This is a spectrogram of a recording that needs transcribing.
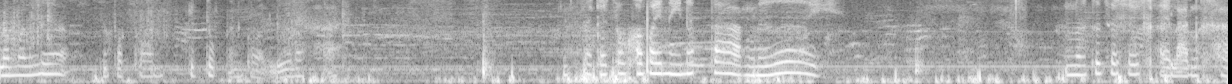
เรามาเลือก ปกรณ์กระจกกันก่อนเลยนะคะ ใส่กระจกเข้าไปในหน้าต่างเลยมันก็จะคล้ายๆร้านค้า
